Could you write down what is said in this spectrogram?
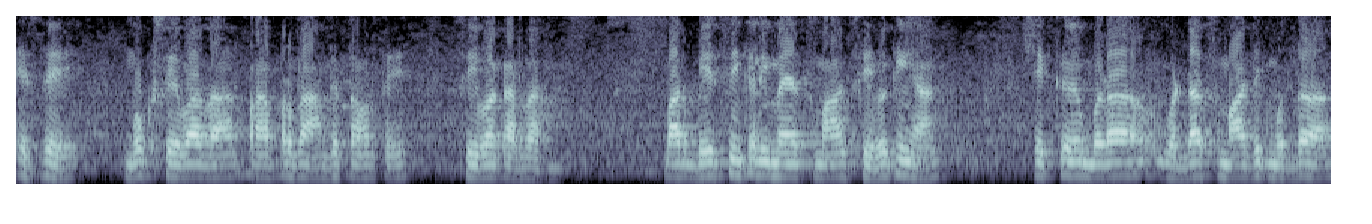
ਇਸ ਦੇ ਮੁੱਖ ਸੇਵਾਦਾਰ ਪਾ ਪ੍ਰਧਾਨ ਦੇ ਤੌਰ ਤੇ ਸੇਵਾ ਕਰਦਾ ਹਾਂ। ਪਰ ਬੇਸਿਕਲੀ ਮੈਂ ਸਮਾਜ ਸੇਵਕ ਹੀ ਹਾਂ। ਇੱਕ ਬੜਾ ਵੱਡਾ ਸਮਾਜਿਕ ਮੁੱਦਾ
